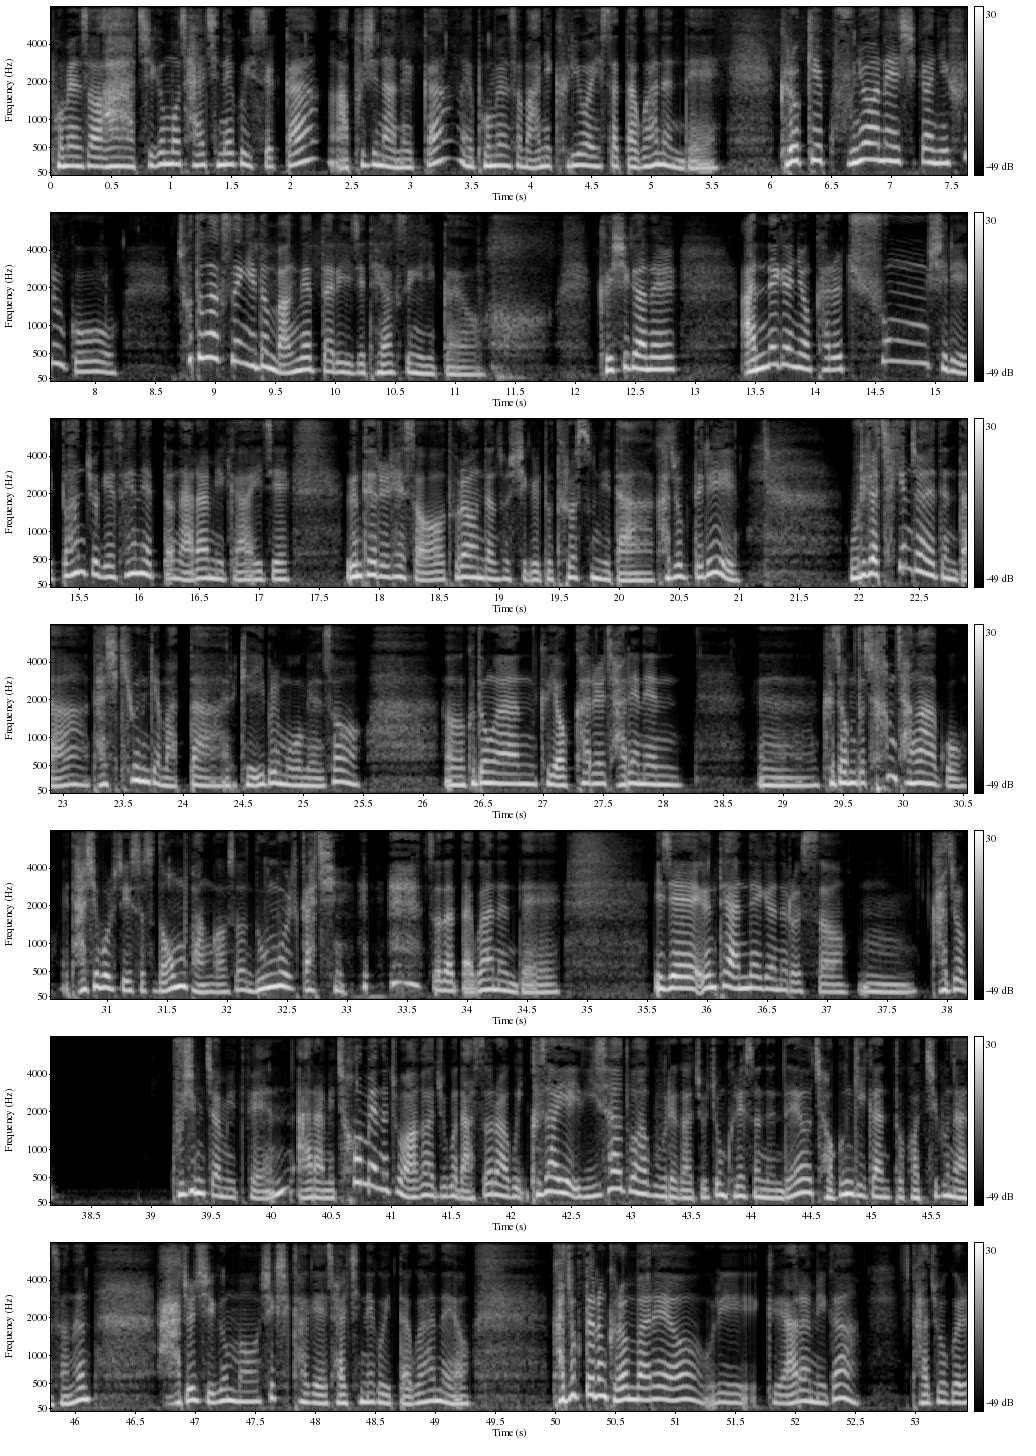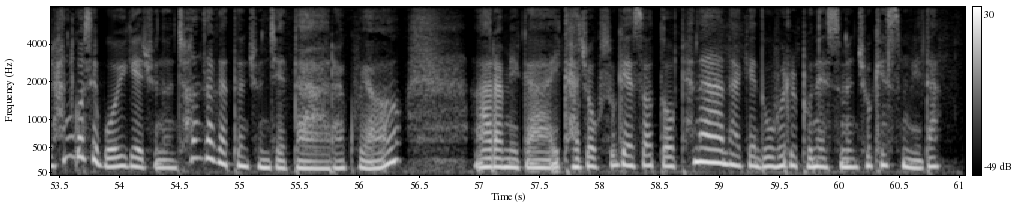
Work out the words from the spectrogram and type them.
보면서 아 지금 뭐 잘 지내고 있을까 아프진 않을까 보면서 많이 그리워했었다고 하는데 그렇게 9년의 시간이 흐르고 초등학생이던 막내딸이 이제 대학생이니까요. 그 시간을 안내견 역할을 충 실히 또 한쪽에서 해냈던 아람이가 이제 은퇴를 해서 돌아온다는 소식을 또 들었습니다. 가족들이 우리가 책임져야 된다. 다시 키우는 게 맞다. 이렇게 입을 모으면서 어, 그동안 그 역할을 잘 해낸 음, 그 점도 참 장하고 다시 볼 수 있어서 너무 반가워서 눈물까지 쏟았다고 하는데 이제 은퇴 안내견으로서 음 가족 구심점이 된 아람이 처음에는 좀 와가지고 낯설어하고 그 사이에 이사도 하고 그래가지고 좀 그랬었는데요. 적응 기간 또 거치고 나서는 아주 지금 뭐 씩씩하게 잘 지내고 있다고 하네요. 가족들은 그런 말 해요. 우리 그 아람이가 가족을 한 곳에 모이게 해주는 천사 같은 존재다라고요. 아람이가 이 가족 속에서 또 편안하게 노후를 보냈으면 좋겠습니다.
